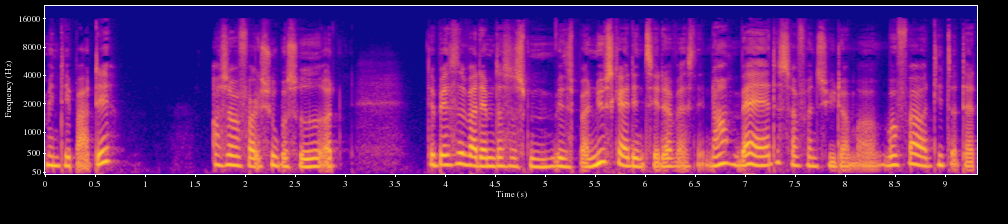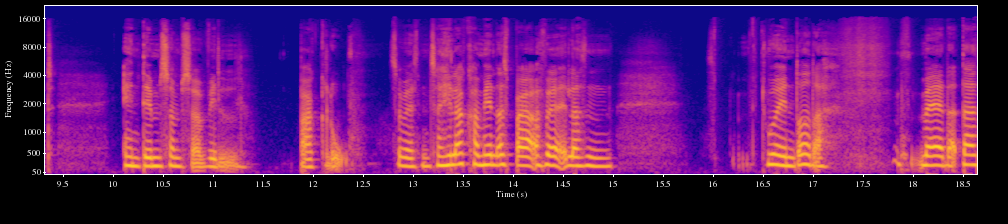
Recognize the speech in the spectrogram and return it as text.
men det er bare det. Og så var folk super søde. Og det bedste var dem, der så ville spørge nysgerrigt ind til det, og være sådan, Nå, hvad er det så for en sygdom, og hvorfor er dit og dat, end dem, som så ville bare glo. Så var jeg sådan, så hellere kom hen og spørg, hvad, eller sådan, du har ændret dig. Hvad er der, der?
